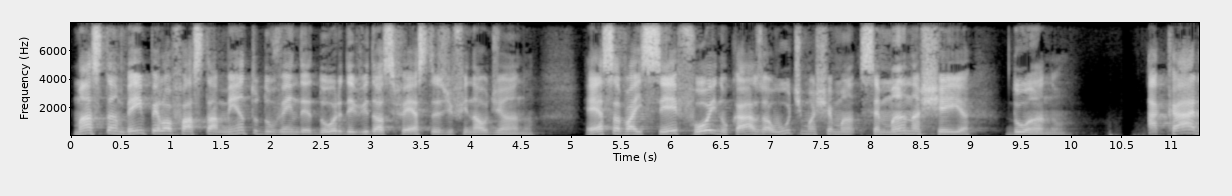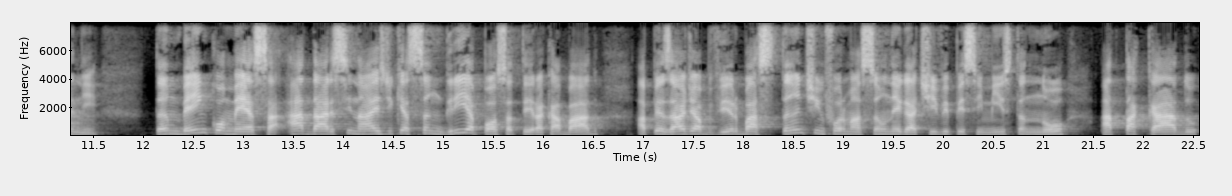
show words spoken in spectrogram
mas também pelo afastamento do vendedor devido às festas de final de ano. Essa vai ser, foi no caso, a última semana cheia do ano. A carne também começa a dar sinais de que a sangria possa ter acabado, apesar de haver bastante informação negativa e pessimista no atacado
